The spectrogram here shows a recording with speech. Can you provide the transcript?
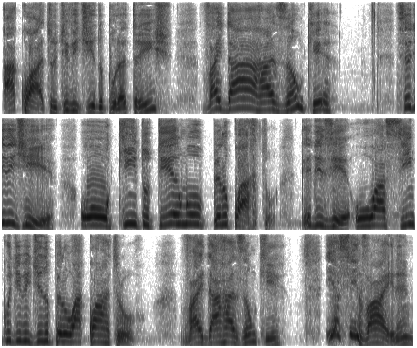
a4 dividido por A3 vai dar a razão que, se eu dividir o quinto termo pelo quarto, quer dizer, o A5 dividido pelo A4, vai dar a razão que. E assim vai, né?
